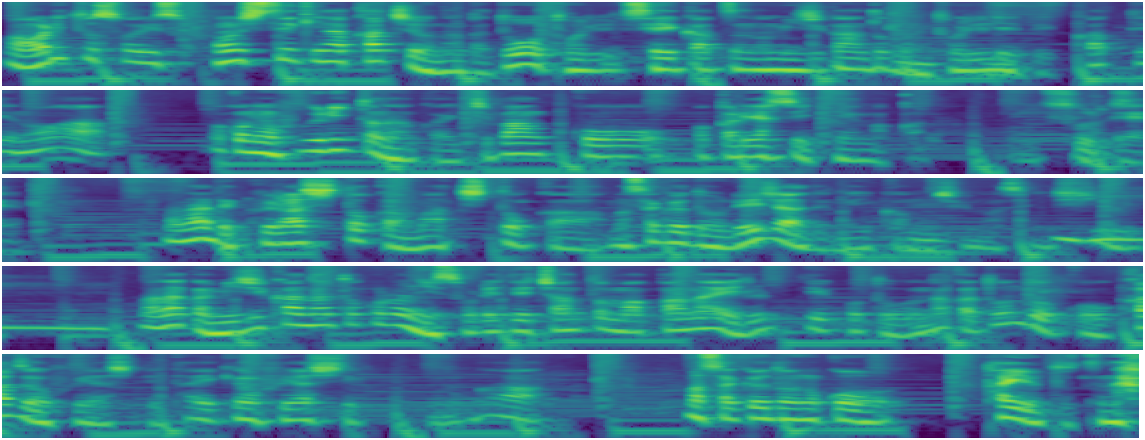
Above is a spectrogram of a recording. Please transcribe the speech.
まあ、割とそういう本質的な価値をなんかどう取り生活の身近なところに取り入れていくかっていうのは、まあこのオフグリッドなんか一番こう分かりやすいテーマかなと思そうですね。まあ、なんで暮らしとか街とか、まあ、先ほどのレジャーでもいいかもしれませんし、まあ、なんか身近なところにそれでちゃんと賄えるっていうことをなんかどんどんこう数を増やして体験を増やしていくのが、まあ、先ほどのこう太陽とつなが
